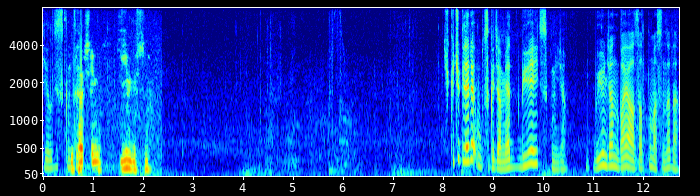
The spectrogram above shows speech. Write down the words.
Heal'cı sıkıntı. her şeyimi giyeyim üstüme. Şu küçükleri sıkacağım ya. Büyüye hiç sıkmayacağım. Büyüğün canını bayağı azalttım aslında da.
